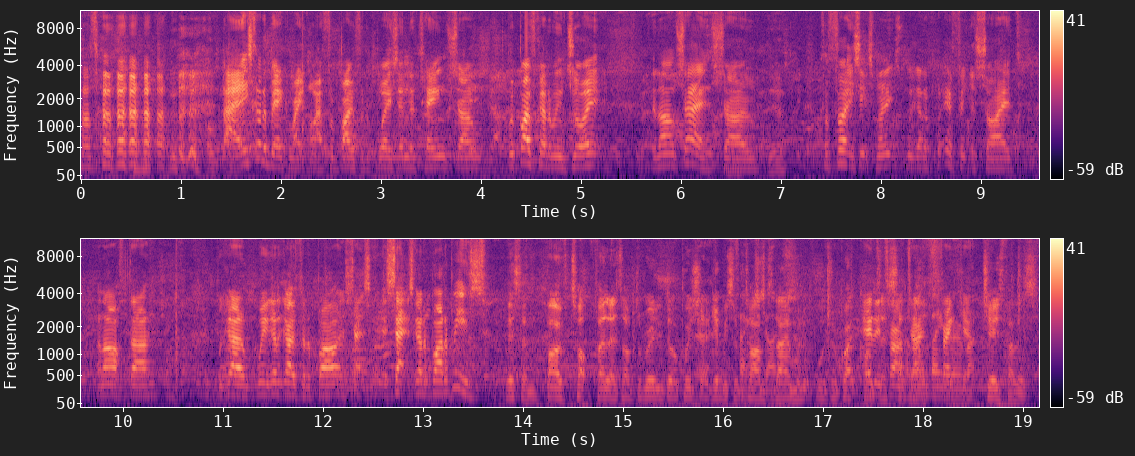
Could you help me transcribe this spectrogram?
it's going to be a great night for both of the boys and the team. So we're both going to enjoy it. You know what I'm saying? So Yeah. for 36 minutes, we're going to put everything aside, and after we go, we're going to go to the bar. And Sat's, Sat's going to buy the beers. Listen, both top fellas, I really do appreciate you giving me some Thanks, time James. today and we look forward to a great contest Anytime, James. Thank you Thank you. much. Cheers, fellas.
